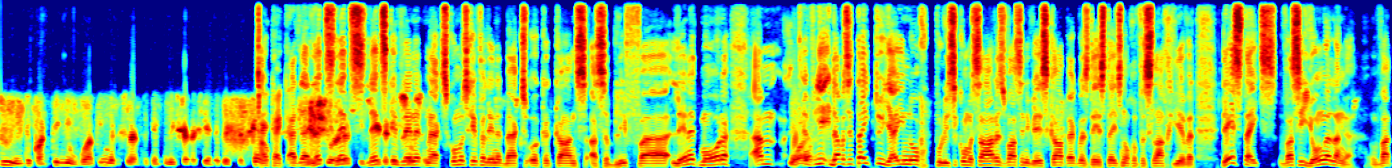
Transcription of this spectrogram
keen to continue working with the South African Police Service here in the Western Cape. Okay, uh, let's Ensure let's let's give Leonard. Max. Kom ons gee vir Leonard Max ook 'n kans asseblief. Uh Leonard môre. Um jy- daar was 'n tyd toe jy nog polisiekommissaris was in die Wes-Kaap. Ek was destyds nog 'n verslaggewer. Destyds was die jongelinge wat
